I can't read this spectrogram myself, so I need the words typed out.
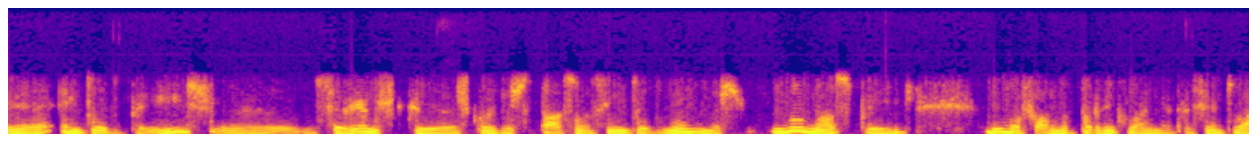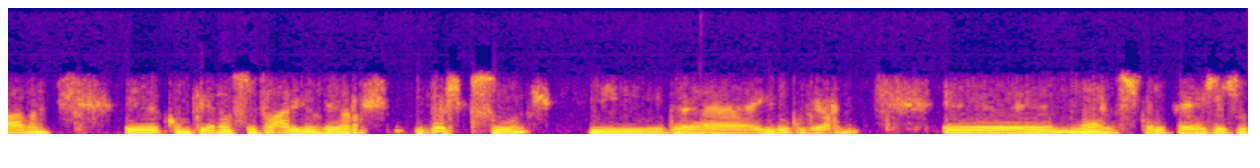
uh, em todo o país. Uh, sabemos que as coisas se passam assim em todo o mundo, mas no nosso país, de uma forma particularmente acentuada, uh, cometeram-se vários erros das pessoas, e, da, e do governo eh, nas estratégias de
